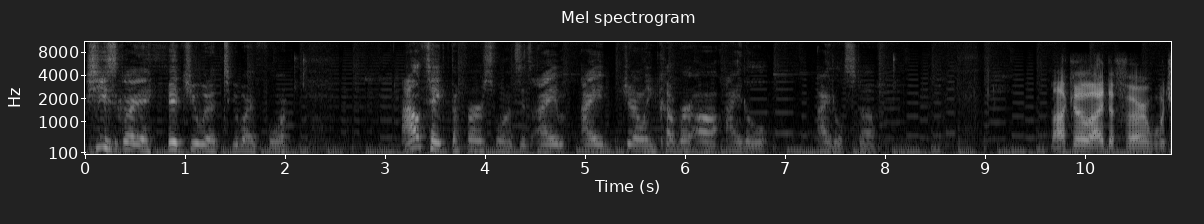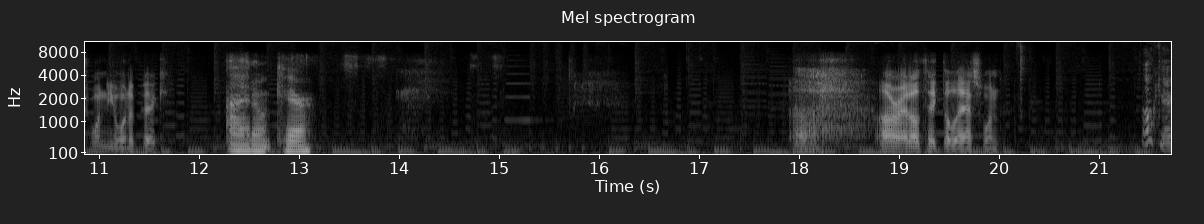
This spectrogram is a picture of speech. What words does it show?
she's going to hit you with a two by four. I'll take the first one since I I generally cover uh, idol idol stuff. Mako, I defer. Which one do you want to pick? I don't care. Uh, all right, I'll take the last one. Okay.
